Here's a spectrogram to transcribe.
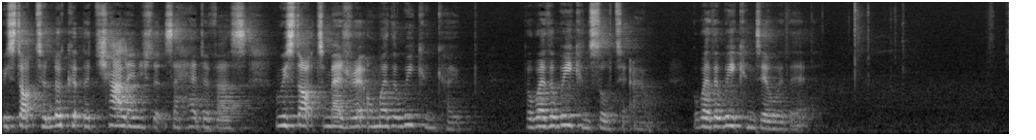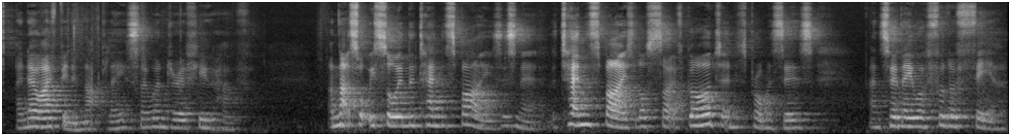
We start to look at the challenge that's ahead of us, and we start to measure it on whether we can cope, or whether we can sort it out, or whether we can deal with it. I know I've been in that place. I wonder if you have. And that's what we saw in the 10 spies, isn't it? The 10 spies lost sight of God and his promises, and so they were full of fear.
